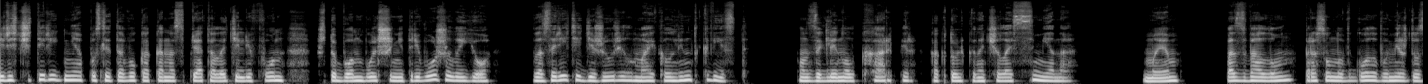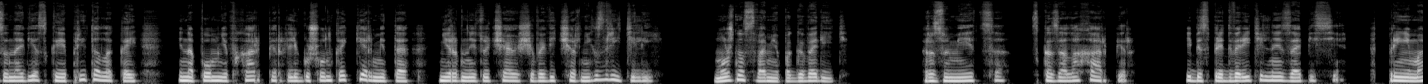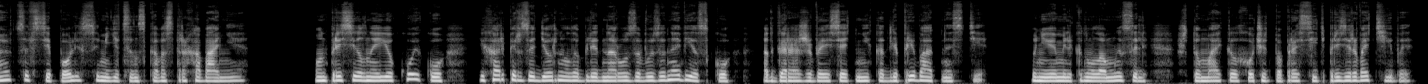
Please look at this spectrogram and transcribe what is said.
Через четыре дня после того, как она спрятала телефон, чтобы он больше не тревожил ее, в лазарете дежурил Майкл Линдквист. Он заглянул к Харпер, как только началась смена. «Мэм», — позвал он, просунув голову между занавеской и притолокой и напомнив Харпер лягушонка Кермита, нервно изучающего вечерних зрителей. «Можно с вами поговорить?» «Разумеется», — сказала Харпер, «и без предварительной записи. Принимаются все полисы медицинского страхования». Он присел на ее койку, и Харпер задернула бледно-розовую занавеску, отгораживаясь от Ника для приватности. У нее мелькнула мысль, что Майкл хочет попросить презервативы.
